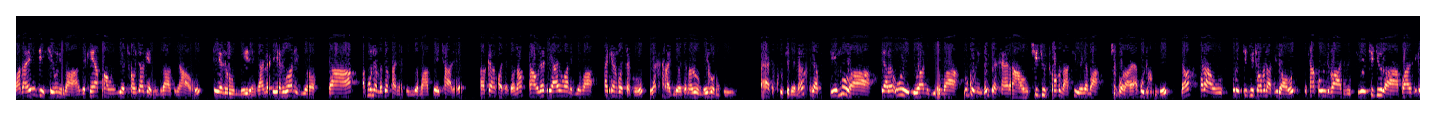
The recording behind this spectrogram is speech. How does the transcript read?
ဘာသာရေးအဓိကရုဏ်းတွေမှာ ယခင်က ပါဝင်ပြီးတော့ ထောင်ကျခဲ့ဖူးသလား ဆိုတဲ့ဟာကို တရားလိုကို မေးတယ်။ဒါပေမဲ့ တရားလိုကနေပြီးတော့ ဒါဟာ အမှုနဲ့ မသက်ဆိုင်တယ်ဆိုပြီးတော့ပယ်ချတယ်။ကန့်ကွက်တယ်ပေါ့နော်။ဒါကိုလည်း တရားရုံးကနေပြီးတော့အဲဒီကန့်ကွက်ချက်ကို လက်ခံလိုက်ပြီးတော့ ကျနော်တို့ကို မေးခွန်းမပေးဘူး။အဲဒါတခုဖြစ်တယ်။နောက်တခုက ဒီအမှုဟာ ဆရာတော် ဦးဝေသူကနေပြီးတော့မှ ဦးကိုနီ လုပ်ကြံခံရတာကို ချီးကျူးထောပနာပြုရင်းနဲ့မှ ဖြစ်ပေါ်လာတဲ့အမှုတခုလေ။အဲဒါကိုအဲဒီလိုချီးကျူးထောပနာပြုတာကို တခြားဘုန်းကြီးတပါးက ဒီလိုချီးကျူးတာ ပါရဇိက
